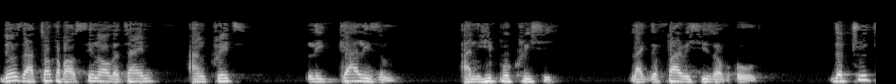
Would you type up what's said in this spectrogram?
Those that talk about sin all the time and create legalism and hypocrisy like the Pharisees of old. The truth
